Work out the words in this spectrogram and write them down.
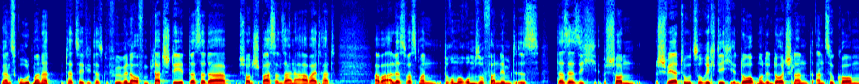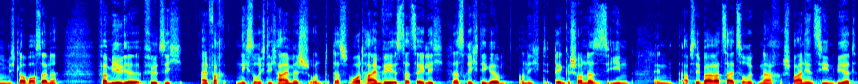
ganz gut. Man hat tatsächlich das Gefühl, wenn er auf dem Platz steht, dass er da schon Spaß an seiner Arbeit hat. Aber alles, was man drumherum so vernimmt, ist, dass er sich schon schwer tut, so richtig in Dortmund, in Deutschland anzukommen. Ich glaube, auch seine Familie fühlt sich einfach nicht so richtig heimisch und das Wort Heimweh ist tatsächlich das Richtige und ich denke schon, dass es ihn in absehbarer Zeit zurück nach Spanien ziehen wird.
